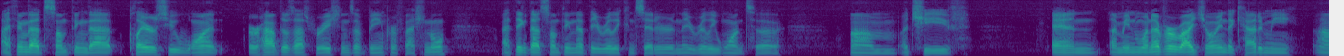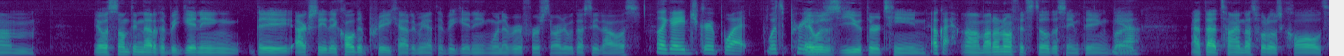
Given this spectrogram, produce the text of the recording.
I think that's something that players who want or have those aspirations of being professional, I think that's something that they really consider and they really want to um, achieve. And I mean, whenever I joined Academy, um, it was something that at the beginning they actually they called it pre-academy at the beginning whenever it first started with FC Dallas. Like age group, what? What's pre? It was U13. Okay. Um, I don't know if it's still the same thing, but Yeah. at that time that's what it was called,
